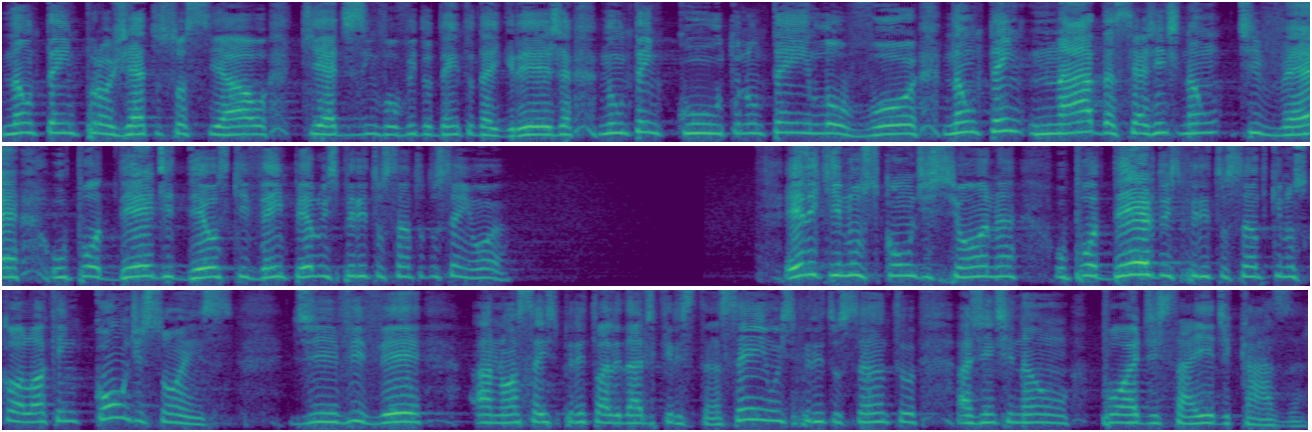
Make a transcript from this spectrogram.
não tem projeto social que é desenvolvido dentro da igreja, não tem culto, não tem louvor, não tem nada se a gente não tiver o poder de Deus que vem pelo Espírito Santo do Senhor. Ele que nos condiciona, o poder do Espírito Santo que nos coloca em condições de viver a nossa espiritualidade cristã. Sem o Espírito Santo, a gente não pode sair de casa.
